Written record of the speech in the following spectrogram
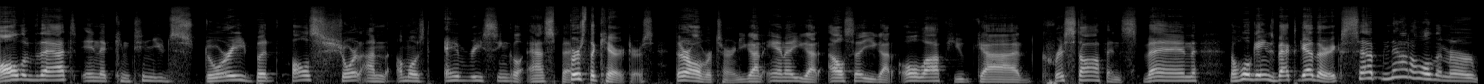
all of that in a continued story, but falls short on almost every single aspect. First, the characters. They're all returned. You got Anna, you got Elsa, you got Olaf, you got Kristoff and Sven. The whole game's back together, except not all of them are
